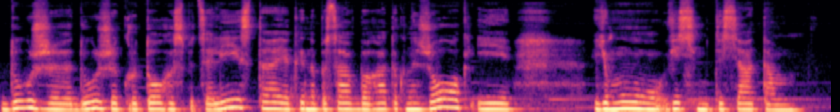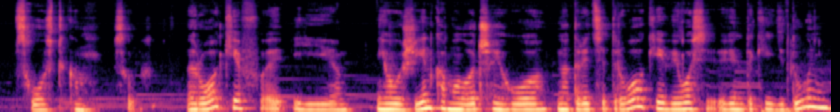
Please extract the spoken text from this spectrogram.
дуже-дуже крутого спеціаліста, який написав багато книжок, і йому 80 там з хвостиком років, і його жінка молодша його на 30 років. І ось він такий дідунь,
